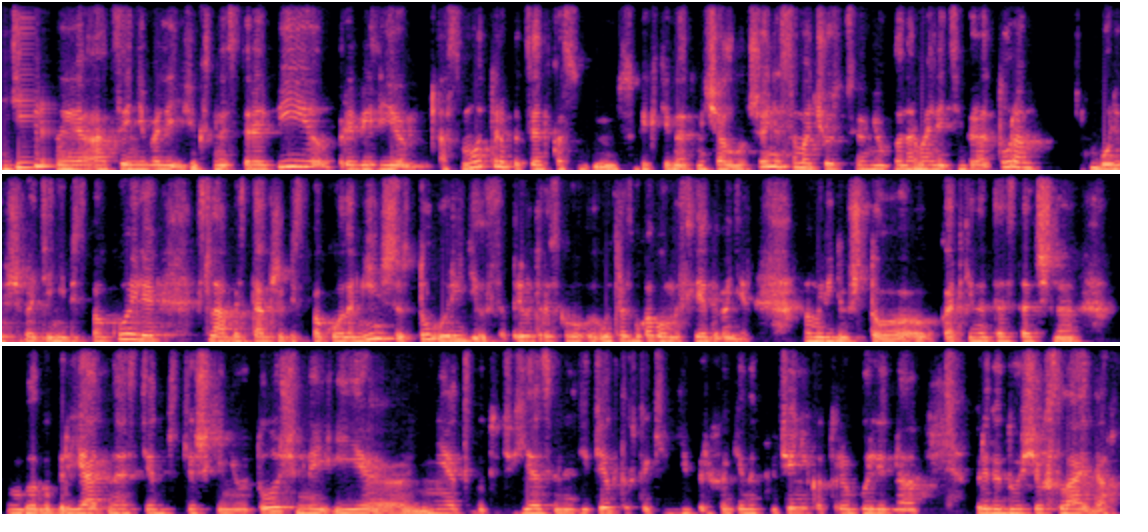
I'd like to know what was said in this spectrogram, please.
недель мы оценивали эффективность терапии, провели осмотр, пациентка субъективно отмечала улучшение самочувствия, у нее была нормальная температура, боли в животе не беспокоили, слабость также беспокоила меньше, стул уредился. При ультразвуковом исследовании мы видим, что картина достаточно благоприятная, стенки кишки не утолщены, и нет вот этих язвенных дефектов, таких гиперхогенных включений, которые были на предыдущих слайдах.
